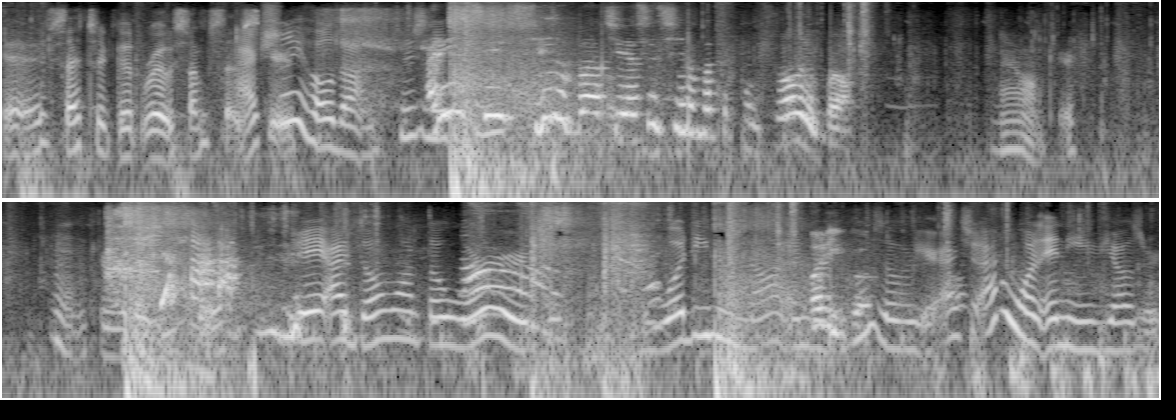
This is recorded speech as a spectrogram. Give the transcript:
okay. Such a good roast. I'm so Actually, scared. hold on. Who's I didn't say shit about you. I said shit about the controller, bro. I don't care. I don't care what I Jay, I don't want the word. What do you not? Funny, bro. Who's over here? Actually, I don't want any of y'all's word.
